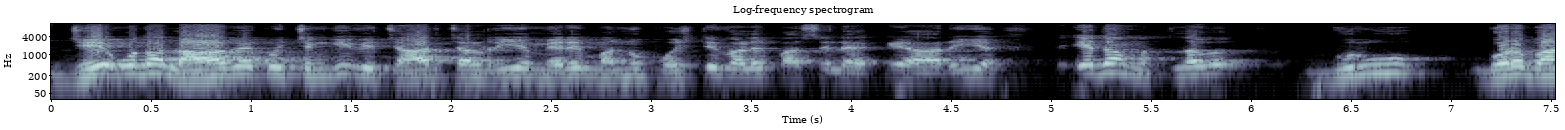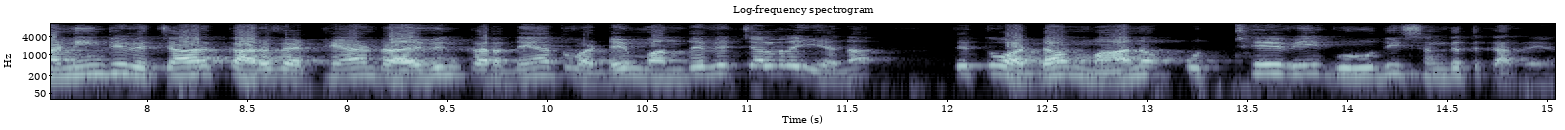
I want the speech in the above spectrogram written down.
ਜੇ ਉਹਦਾ ਲਾਭ ਹੈ, ਕੋਈ ਚੰਗੀ ਵਿਚਾਰ ਚੱਲ ਰਹੀ ਹੈ, ਮੇਰੇ ਮਨ ਨੂੰ ਪੋਜ਼ਿਟਿਵ ਵਾਲੇ ਪਾਸੇ ਲੈ ਕੇ ਆ ਰਹੀ ਹੈ, ਤੇ ਇਹਦਾ ਮਤਲਬ ਗੁਰੂ ਗੁਰਬਾਣੀ ਦੇ ਵਿਚਾਰ ਘਰ ਬੈਠਿਆਂ ਡਰਾਈਵਿੰਗ ਕਰਦੇ ਕਰਦਿਆਂ ਤੁਹਾਡੇ ਮਨ ਦੇ ਵਿੱਚ ਚੱਲ ਰਹੀ ਹੈ ਨਾ, ਤੇ ਤੁਹਾਡਾ ਮਨ ਉੱਥੇ ਵੀ ਗੁਰੂ ਦੀ ਸੰਗਤ ਕਰ ਰਿਹਾ।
